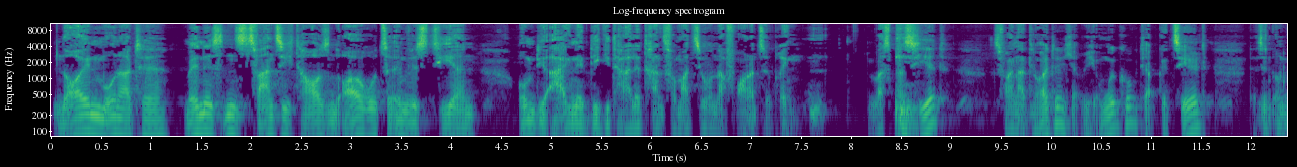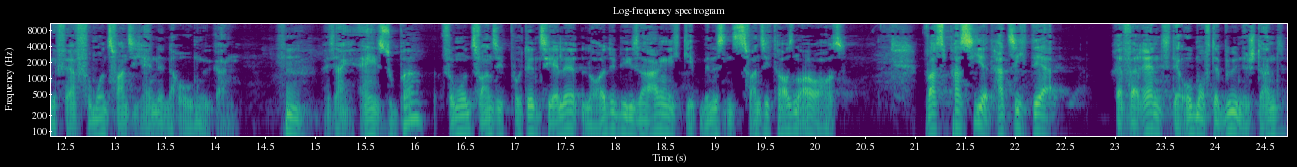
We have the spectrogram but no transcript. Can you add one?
neun Monate mindestens 20.000 Euro zu investieren, um die eigene digitale Transformation nach vorne zu bringen? Was passiert? 200 Leute, ich habe mich umgeguckt, ich habe gezählt, da sind ungefähr 25 Hände nach oben gegangen. Hm. Ich sage, hey, super, 25 potenzielle Leute, die sagen, ich gebe mindestens 20.000 Euro aus. Was passiert? Hat sich der Referent, der oben auf der Bühne stand,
